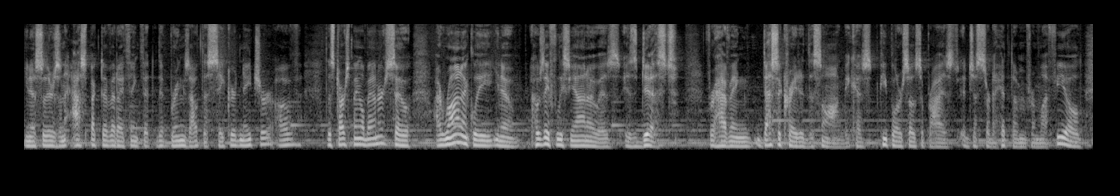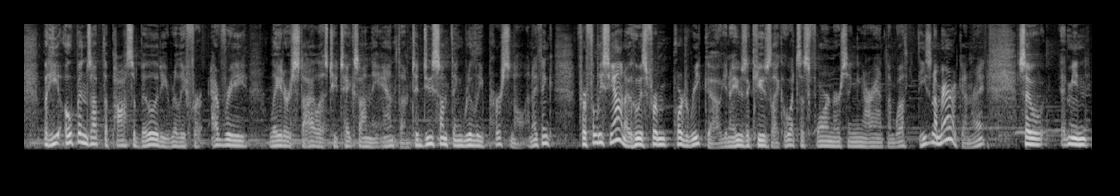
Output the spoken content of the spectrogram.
you know. So there's an aspect of it I think that that brings out the sacred nature of the Star Spangled Banner. So ironically, you know, Jose Feliciano is is dissed for having desecrated the song because people are so surprised it just sort of hit them from left field. But he opens up the possibility, really, for every later stylist who takes on the anthem to do something really personal. And I think for Feliciano, who is from Puerto Rico, you know, he was accused like, oh, what's this foreigner singing our anthem? Well, he's an American, right? So, I mean,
